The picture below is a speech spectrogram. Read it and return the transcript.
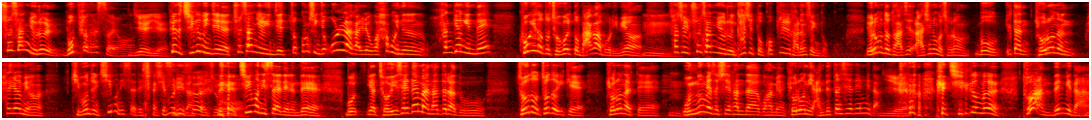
출산율을 높여놨어요. 예, 예. 그래서 지금 이제 출산율이 이제 조금씩 이제 올라가려고 하고 있는 환경인데 거기서 또 저걸 또 막아버리면 음. 사실 출산율은 다시 또 꺾일 가능성이 높고 여러분들도 아시, 아시는 것처럼 뭐 일단 결혼은 하려면 기본적인 집은 있어야 되지 집은 않겠습니까? 있어야죠. 네, 집은 있어야 되는데 예. 뭐야 저희 세대만 하더라도 저도 저도 이렇게 결혼할 때 원룸에서 시작한다고 하면 결혼이 안 됐던 세대입니다. 예. 그 지금은 더 안 됩니다.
